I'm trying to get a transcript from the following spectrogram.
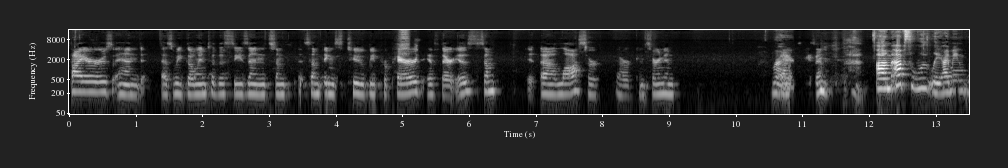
fires and as we go into the season, some some things to be prepared if there is some uh, loss or, or concern in right. Um, absolutely. I mean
